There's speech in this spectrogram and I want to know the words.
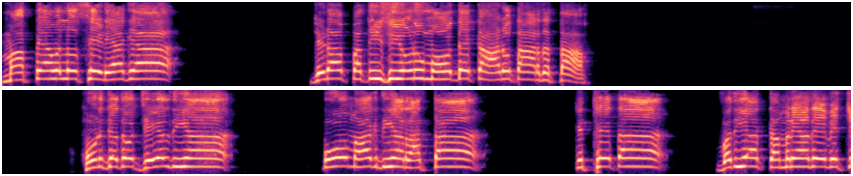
ਮਾਪਿਆਂ ਵੱਲੋਂ ਸੇੜਿਆ ਗਿਆ, ਜਿਹੜਾ ਪਤੀ ਸੀ ਉਹਨੂੰ ਮੌਤ ਦੇ ਘਾਟ ਉਤਾਰ ਦਿੱਤਾ। ਹੁਣ ਜਦੋਂ ਜੇਲ੍ਹ ਦੀਆਂ ਪੋ ਮਾਗ ਦੀਆਂ ਰਾਤਾਂ ਕਿੱਥੇ ਤਾਂ ਵਧੀਆ ਕਮਰਿਆਂ ਦੇ ਵਿੱਚ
